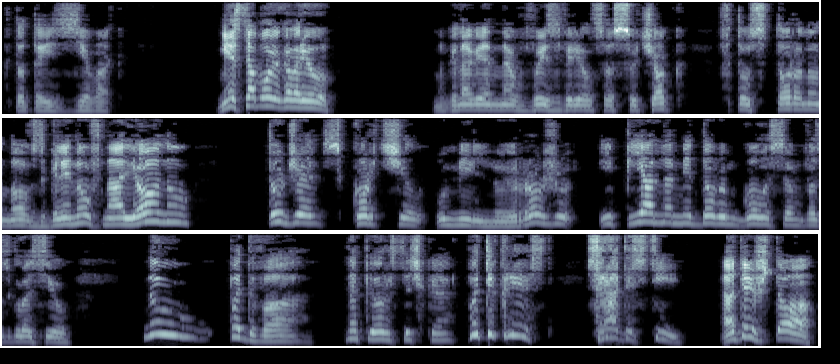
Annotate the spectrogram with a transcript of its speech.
кто-то из зевак. — Не с тобой, говорю! Мгновенно вызверился сучок, в ту сторону, но, взглянув на Алену, тут же скорчил умильную рожу и пьяно-медовым голосом возгласил. Ну, по два, наперсточка, вот и крест, с радости. А ты что,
